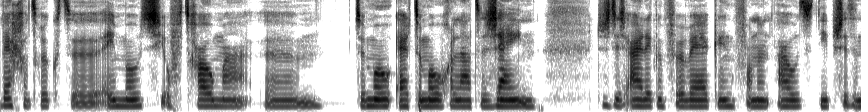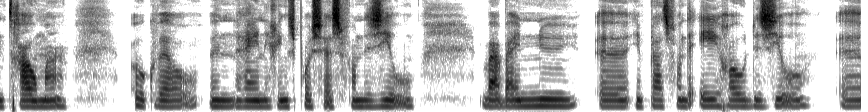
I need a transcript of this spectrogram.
weggedrukte emotie of trauma um, te er te mogen laten zijn. Dus het is eigenlijk een verwerking van een oud, diepzittend trauma. Ook wel een reinigingsproces van de ziel. Waarbij nu uh, in plaats van de ego de ziel uh,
